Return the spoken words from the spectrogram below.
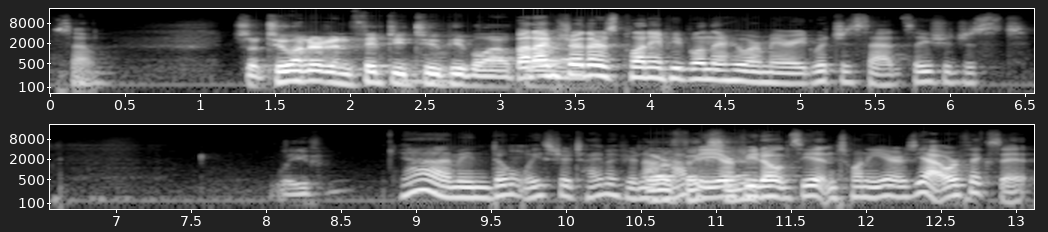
So, So 252 people out but there. But I'm sure there's plenty of people in there who are married, which is sad. So you should just, Leave. yeah, I mean, don't waste your time if you're not Or happy, or if you don't see it in twenty years. Yeah, or fix it.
